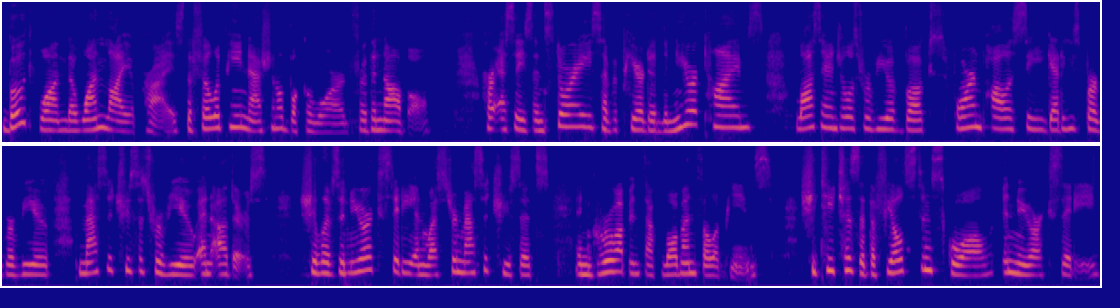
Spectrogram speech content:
Both won the Juan Laya Prize, the Philippine National Book Award, for the novel. Her essays and stories have appeared in the New York Times, Los Angeles Review of Books, Foreign Policy, Gettysburg Review, Massachusetts Review, and others. She lives in New York City and Western Massachusetts and grew up in Tacloban, Philippines. She teaches at the Fieldston School in New York City.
